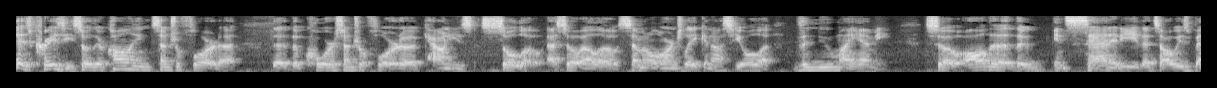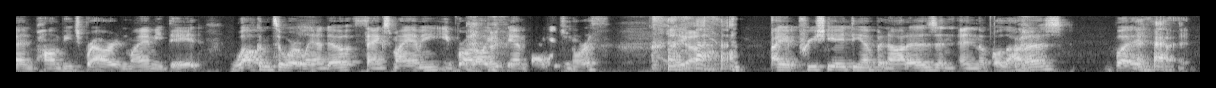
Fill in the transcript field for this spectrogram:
it's crazy. So they're calling Central Florida, the, the core Central Florida counties, Solo, S O L O, Seminole, Orange Lake, and Osceola, the new Miami. So all the the insanity that's always been Palm Beach, Broward, and Miami Dade. Welcome to Orlando. Thanks, Miami. You brought all your damn baggage north. Like, yeah. I appreciate the empanadas and, and the coladas, but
